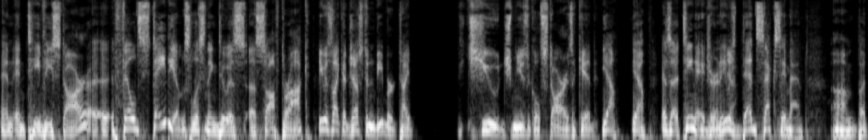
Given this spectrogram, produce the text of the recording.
and and TV star uh, uh, filled stadiums listening to his uh, soft rock. He was like a Justin Bieber type, huge musical star as a kid. Yeah, yeah, as a teenager, and he was dead sexy, man. Um, but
